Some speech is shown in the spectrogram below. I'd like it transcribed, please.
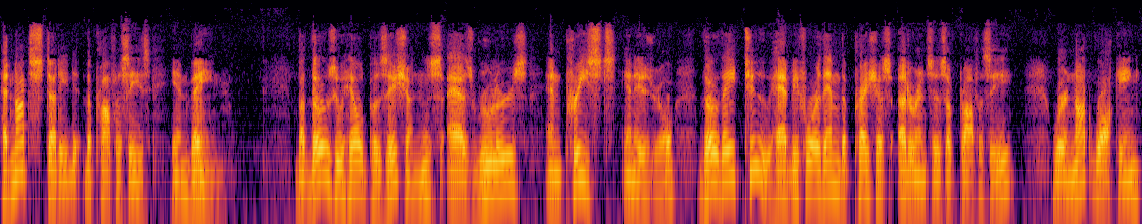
had not studied the prophecies in vain. But those who held positions as rulers and priests in Israel, though they too had before them the precious utterances of prophecy, were not walking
